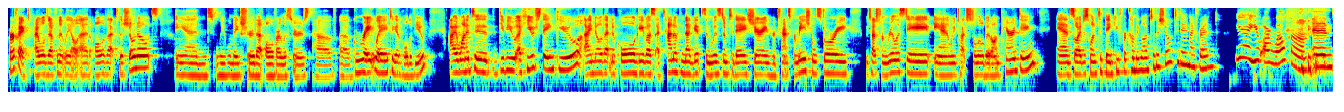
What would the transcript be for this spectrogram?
perfect. I will definitely I'll add all of that to the show notes and we will make sure that all of our listeners have a great way to get a hold of you. I wanted to give you a huge thank you. I know that Nicole gave us a ton of nuggets and wisdom today, sharing her transformational story. We touched on real estate and we touched a little bit on parenting. And so I just wanted to thank you for coming on to the show today, my friend. Yeah, you are welcome. and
